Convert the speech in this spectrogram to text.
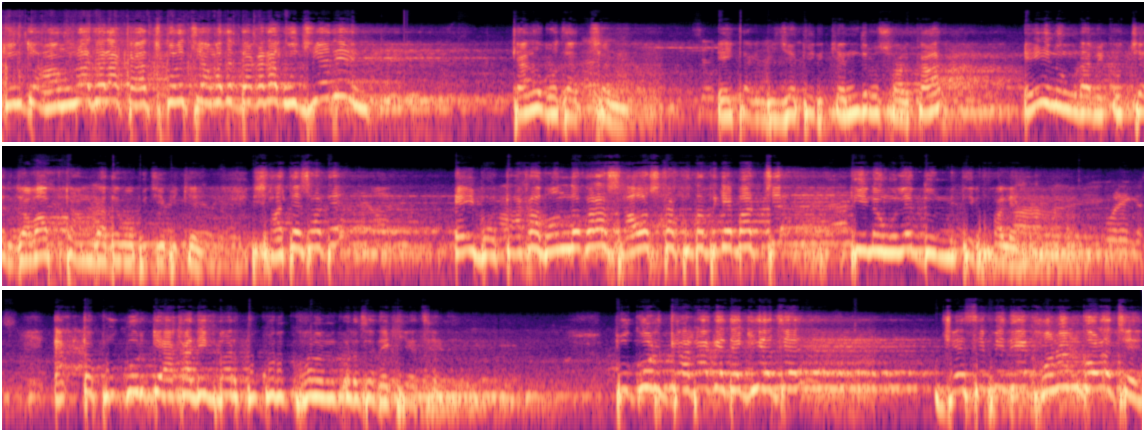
কিন্তু আমরা যারা কাজ করেছি, আমাদের টাকাটা বুঝিয়ে দিন। কেন বোঝাচ্ছে না? এইটা বিজেপির কেন্দ্র সরকার। এই নোংরামি করছে জবাবটা আমরা দেবো বিজেপিকে। সাথে সাথে এই টাকা বন্ধ করার সাহসটা কোথা থেকে পাচ্ছে? তৃণমূলের দুর্নীতির ফলে। একটা পুকুরকে একাধিকবার পুকুর খনন করেছে, দেখিয়েছে। পুকুর কাটাকে দেখিয়েছে। জেসিপি দিয়ে খনন করেছে।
